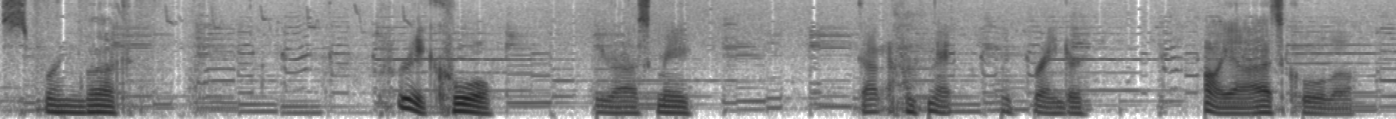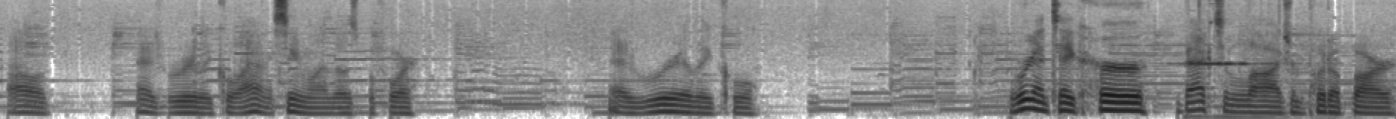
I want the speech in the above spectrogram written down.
Spring buck. Pretty cool, you ask me. Got it. brained her. Oh yeah, that's cool though. Oh, that is really cool. I haven't seen one of those before. That is really cool. We're going to take her back to the lodge and put up our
